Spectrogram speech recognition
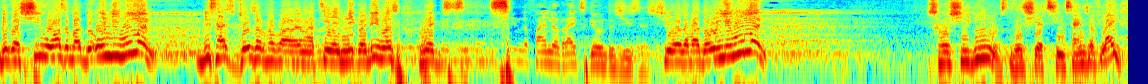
because she was about the only woman besides Joseph of Arimathea and Nicodemus who had seen the final rites given to Jesus. She was about the only woman. So she knew that she had seen signs of life.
